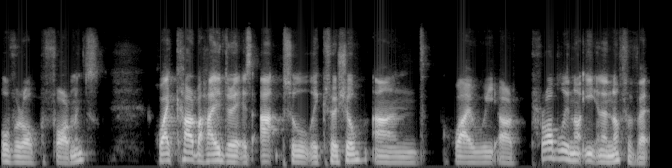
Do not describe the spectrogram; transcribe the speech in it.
overall performance, why carbohydrate is absolutely crucial, and why we are probably not eating enough of it.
